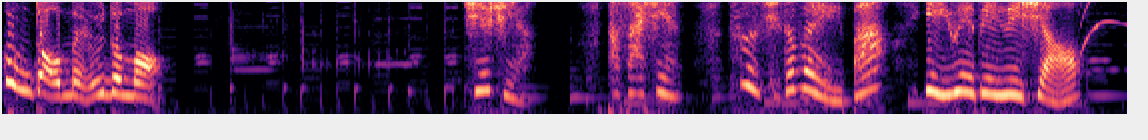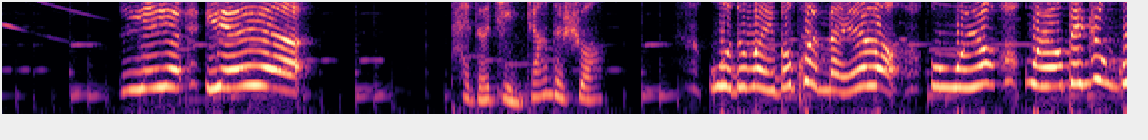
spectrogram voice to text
更倒霉的吗？”接着呀，他发现自己的尾巴也越变越小。爷爷，爷爷！泰德紧张地说：“我的尾巴快没了，我要我要变成怪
